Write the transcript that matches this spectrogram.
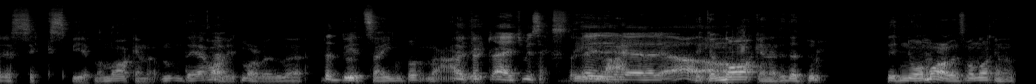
den sexbiten av nakenheten. Det har Ja. ikke Marvel eh, bitt seg inn på. Nei, det, er ikke mye sex. Det- Det er, nei. det er ikke nakenhet i Deadpool. Det er ikke noe Marvel som har nakenhet.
